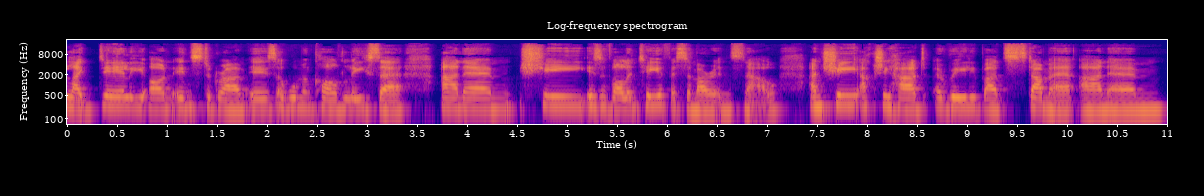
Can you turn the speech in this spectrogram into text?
like daily on Instagram is a woman called Lisa, and um, she is a volunteer for Samaritans now, and she actually had a really bad stammer, and um,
